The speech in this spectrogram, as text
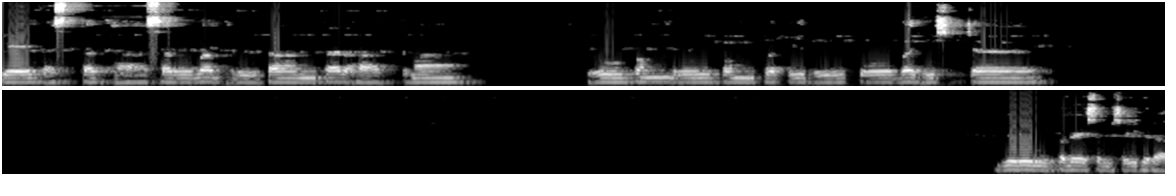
ये तस्तथा सर्वभूतान्तरात्मा। रूपं रूपं प्रतिरूपो बहिश्च। గురు ఉపదేశం చేయురా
